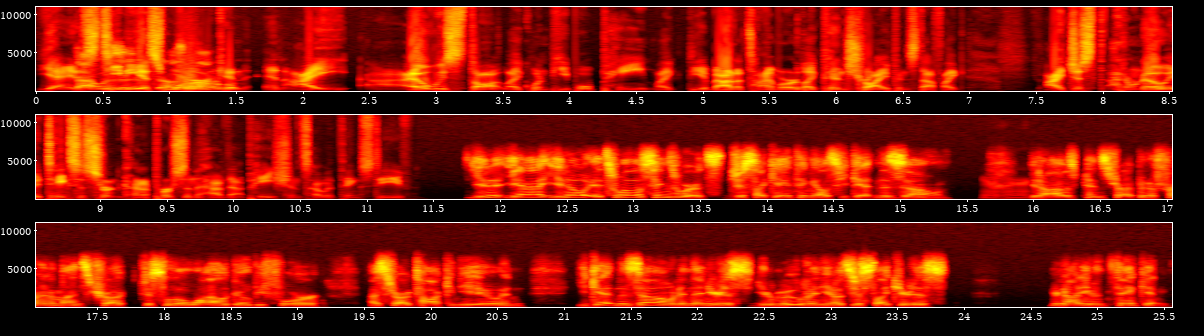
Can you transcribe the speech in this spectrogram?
Yeah, it's That tedious a work, of and and I I always thought like when people paint like the amount of time or like pinstripe and stuff like I just I don't know it takes a certain kind of person to have that patience I would think Steve. You know, yeah, you know, it's one of those things where it's just like anything else. You get in the zone. Mm-hmm. You know, I was pinstriping a friend of mine's truck just a little while ago before I started talking to you, and you get in the zone, and then you're just you're moving. You know, it's just like you're just you're not even thinking.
